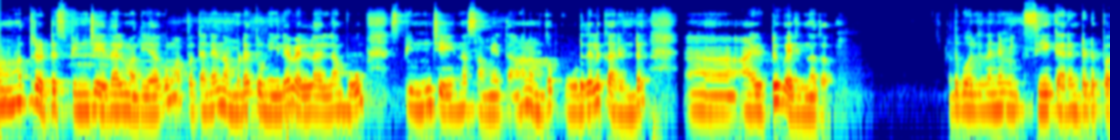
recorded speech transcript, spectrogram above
മാത്രം ഇട്ട് സ്പിൻ ചെയ്താൽ മതിയാകും. അപ്പോൾ തന്നെ നമ്മുടെ തുണിയിലെ വെള്ളമെല്ലാം പോവും. സ്പിൻ ചെയ്യുന്ന സമയത്താണ് നമുക്ക് കൂടുതൽ കറണ്ട് ആയിട്ട് വരുന്നത്. അതുപോലെ തന്നെ മിക്സി കറണ്ട് അടുപ്പ്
